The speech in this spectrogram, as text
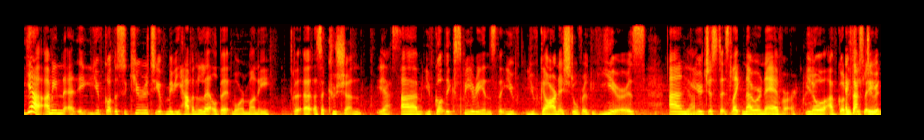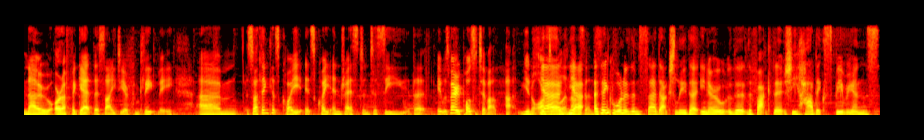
yeah, I mean, uh, you've got the security of maybe having a little bit more money. But, uh, as a cushion, Yes. um, you've got the experience that you've you've garnished over the years, and Yeah. you're just it's like now or never. You know, I've got to just do it now, or I forget this idea completely. Um, so I think it's quite it's quite interesting to see that it was very positive, uh, uh, you know, article in that sense. I think one of them said actually that you know the the fact that she had experience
